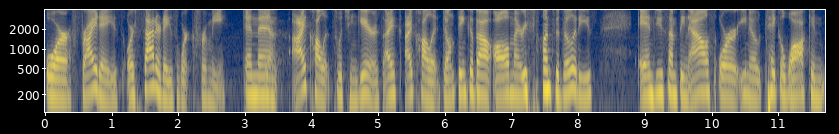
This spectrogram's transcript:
or Fridays or Saturdays work for me. And then Yeah. I call it switching gears. I, I call it don't think about all my responsibilities and do something else or, you know, take a walk and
